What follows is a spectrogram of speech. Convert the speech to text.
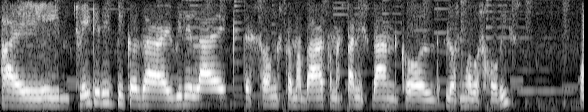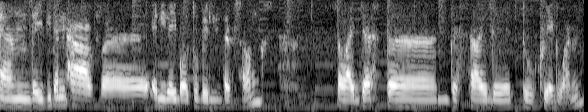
I created it because I really liked the songs from a band, from a Spanish band called Los Nuevos Hobbies, and they didn't have uh, any label to release their songs. So I just uh, decided to create one,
